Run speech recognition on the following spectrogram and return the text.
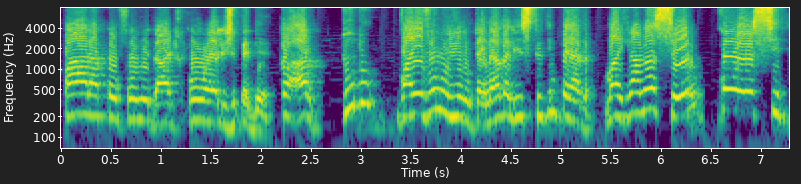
para a conformidade com o LGPD? Claro, tudo vai evoluir, não tem nada ali escrito em pedra, mas já nasceu com esse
